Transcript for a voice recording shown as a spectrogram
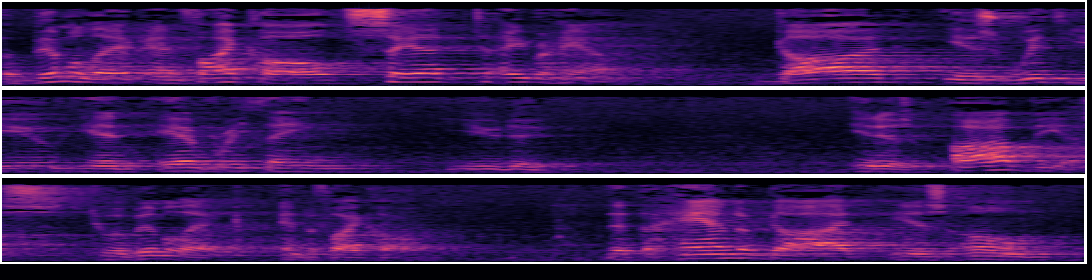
Abimelech and Phicol said to Abraham, God is with you in everything you do. It is obvious to Abimelech and to Phicol that the hand of God is on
